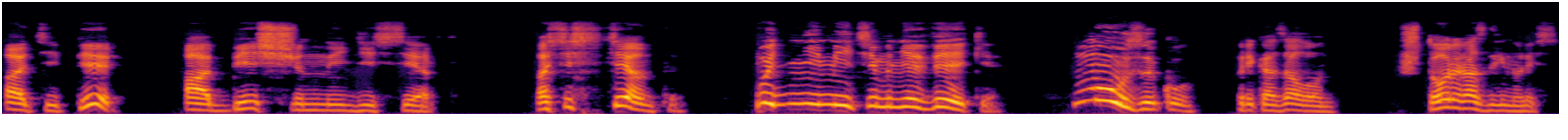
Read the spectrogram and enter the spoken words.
А теперь обещанный десерт. Ассистенты, поднимите мне веки. Музыку, приказал он. Шторы раздвинулись.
